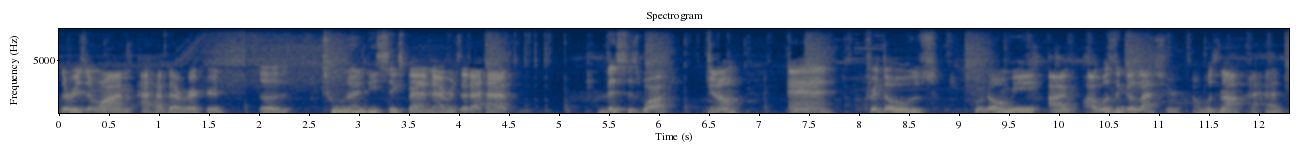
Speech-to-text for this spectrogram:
the reason why I'm, I have that record. The 296 batting average that I have, this is why, you know? And for those who know me, I, I wasn't good last year. I was not. I had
